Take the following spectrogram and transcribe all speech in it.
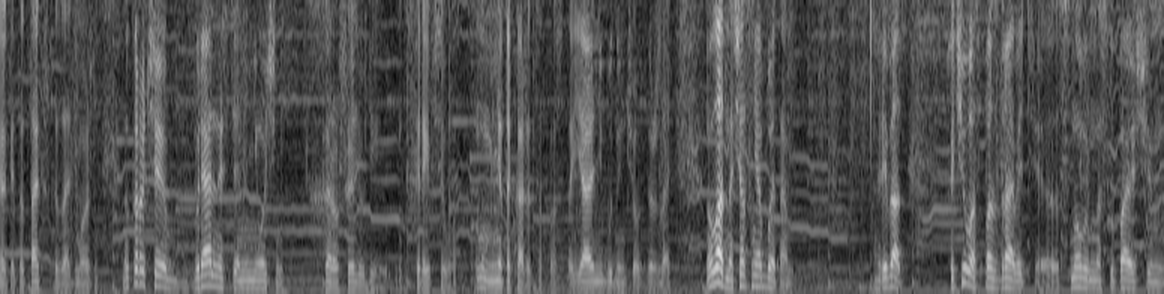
как это так сказать можно. Ну, короче, в реальности они не очень хорошие люди, скорее всего. Ну, мне так кажется просто. Я не буду ничего утверждать. Ну ладно, сейчас не об этом. Ребят, хочу вас поздравить э, с новым наступающим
